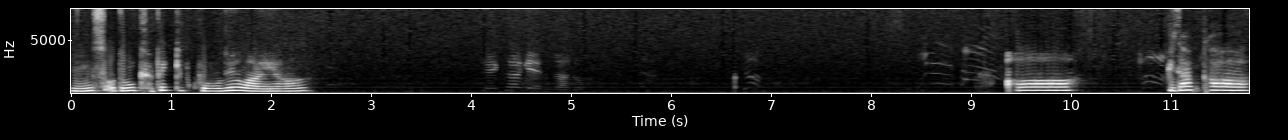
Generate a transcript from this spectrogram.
Nasıl adamı köpek gibi kovuluyorlar ya. Bir dakika.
